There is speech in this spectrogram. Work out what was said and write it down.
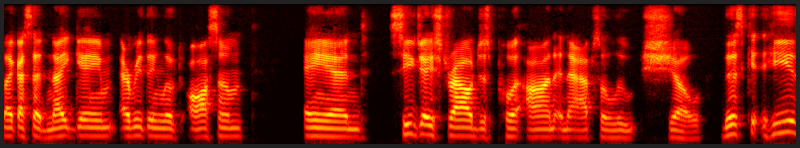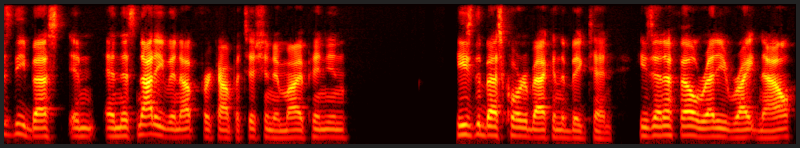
like I said, night game. Everything looked awesome, and CJ Stroud just put on an absolute show. This he is the best in, and it's not even up for competition in my opinion. He's the best quarterback in the Big Ten. He's NFL ready right now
